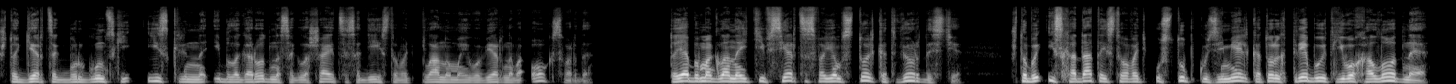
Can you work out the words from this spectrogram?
что герцог Бургундский искренно и благородно соглашается содействовать плану моего верного Оксфорда, то я бы могла найти в сердце своем столько твердости, чтобы исходатайствовать уступку земель, которых требует его холодная,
